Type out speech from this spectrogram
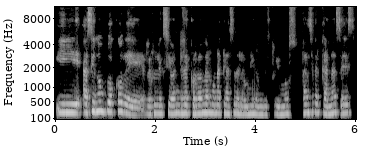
y haciendo un poco de reflexión, recordando alguna clase de la uni donde estuvimos tan cercanas, es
